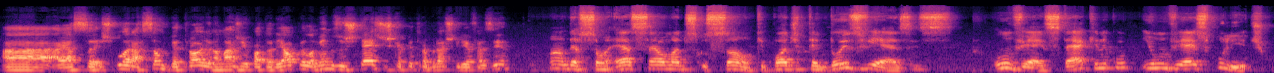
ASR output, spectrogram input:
a, a essa exploração do petróleo na margem equatorial, pelo menos os testes que a Petrobras queria fazer? Anderson, essa é uma discussão que pode ter dois vieses um viés técnico e um viés político.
